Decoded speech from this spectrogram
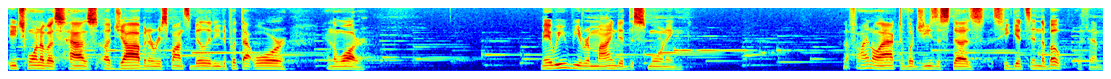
Each one of us has a job and a responsibility to put that oar in the water. May we be reminded this morning the final act of what Jesus does is he gets in the boat with them.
